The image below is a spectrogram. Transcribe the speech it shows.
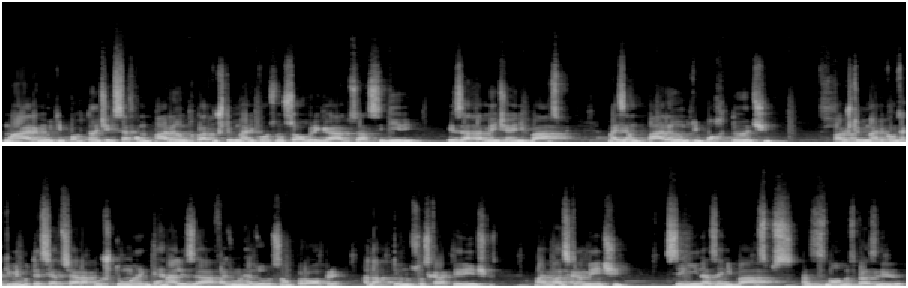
uma área muito importante. Ele serve como parâmetro. Claro que os tribunais de contas não são obrigados a seguirem exatamente a NBASP, mas é um parâmetro importante para os tribunais de contas. Aqui mesmo o TCE do Ceará costuma internalizar, faz uma resolução própria, adaptando suas características, mas basicamente seguindo as NBASPs, as normas brasileiras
